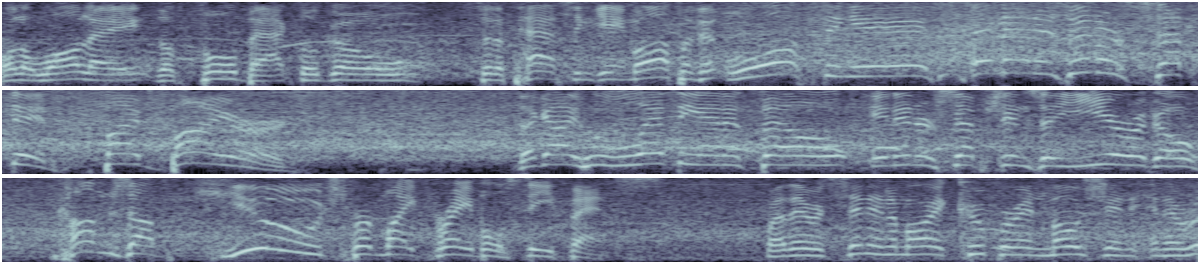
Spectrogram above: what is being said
Olawale, the fullback, will go to the passing game off of it, lofting it, and that is intercepted by Byard. The guy who led the NFL in interceptions a year ago comes up huge for Mike Vrabel's defense. Well, they were sending Amari Cooper in motion, and they're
